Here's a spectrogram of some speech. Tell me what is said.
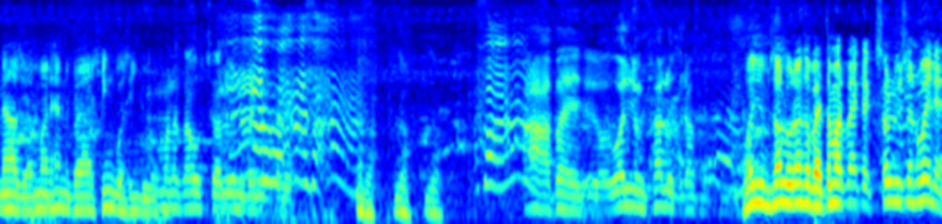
ના જો અમારે છે ને ભાઈ આ શીંગો સીજ્યું મને તો આવું ચાલુ ને જો જો જો. હા ભાઈ વોલ્યુમ ચાલુ જ રાખે. વોલ્યુમ ચાલુ રાખે ભાઈ તમારી પાસે કંઈક સોલ્યુશન હોય ને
